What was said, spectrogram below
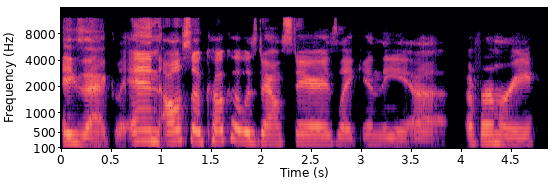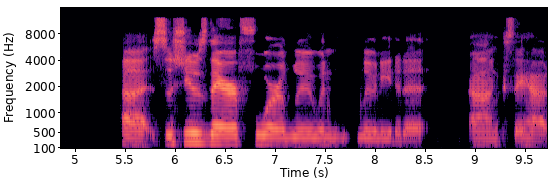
Exactly. And also Coco was downstairs like in the uh infirmary. Uh so she was there for Lou when Lou needed it. Um because they had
